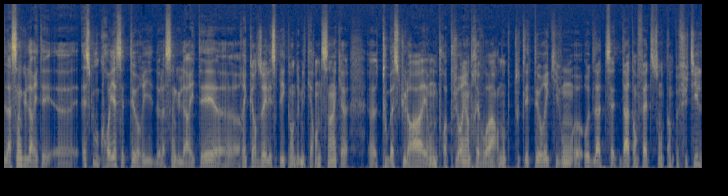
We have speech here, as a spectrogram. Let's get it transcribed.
la singularité. Euh, est-ce que vous croyez à cette théorie de la singularité? Euh, Ray Kurzweil explique qu'en 2045, euh, tout basculera et on ne pourra plus rien prévoir. Donc, toutes les théories qui vont au-delà de cette date, en fait, sont un peu futiles.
